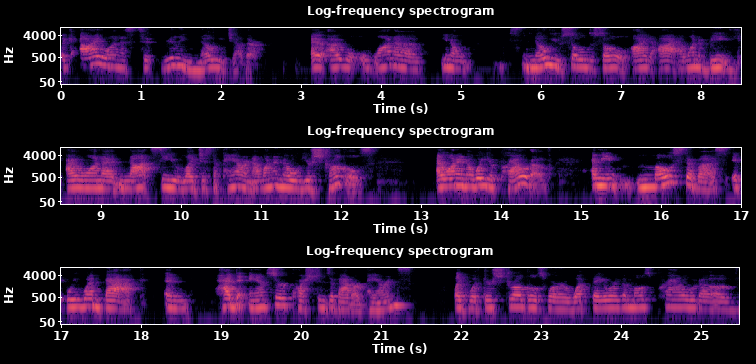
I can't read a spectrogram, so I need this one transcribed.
Like, I want us to really know each other. I, I want to, you know, know you soul to soul, eye to eye. I want to be, I want to not see you like just a parent. I want to know your struggles. I want to know what you're proud of I mean, most of us, if we went back and had to answer questions about our parents, like what their struggles were, what they were the most proud of,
